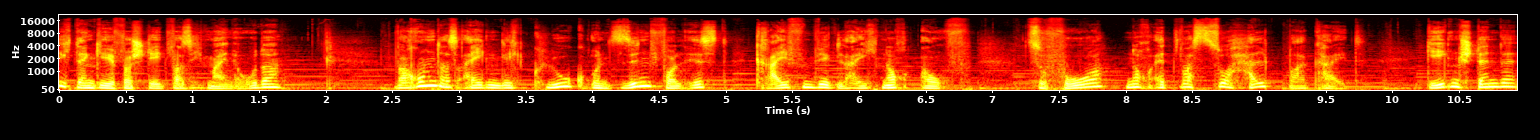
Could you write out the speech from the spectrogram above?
Ich denke, ihr versteht, was ich meine, oder? Warum das eigentlich klug und sinnvoll ist, greifen wir gleich noch auf. Zuvor noch etwas zur Haltbarkeit. Gegenstände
